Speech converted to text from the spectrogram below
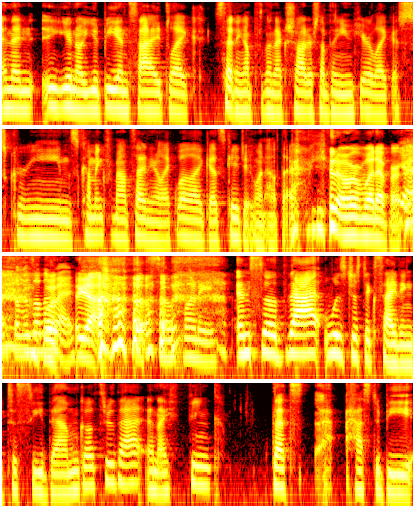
And then eh, you know you'd be inside like setting up for the next shot or something. You hear like a screams coming from outside, and you're like, "Well, I guess KJ went out there," you know, or whatever. Yeah, someone's on their What- way. Yeah. That's so funny. and so that was just exciting to see them go through that and i think that's has to be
